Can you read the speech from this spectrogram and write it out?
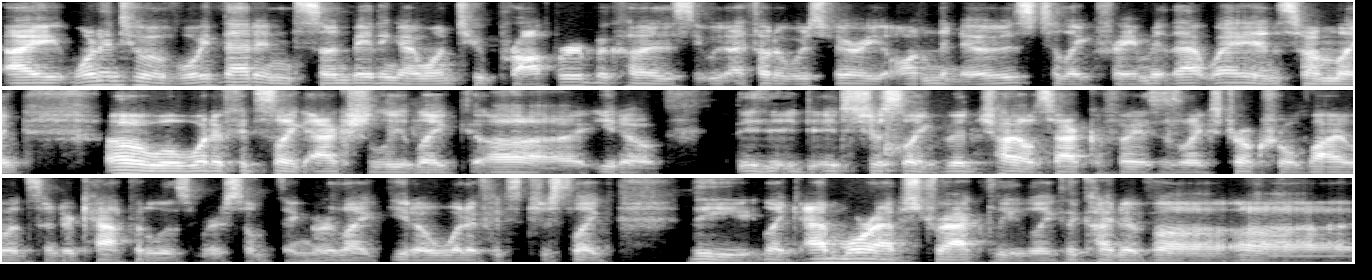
I wanted to avoid that in sunbathing I want to proper because it, I thought it was very on the nose to like frame it that way and so I'm like oh well what if it's like actually like uh you know it, it, it's just like the child sacrifice is like structural violence under capitalism or something or like you know what if it's just like the like more abstractly like the kind of uh, uh,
